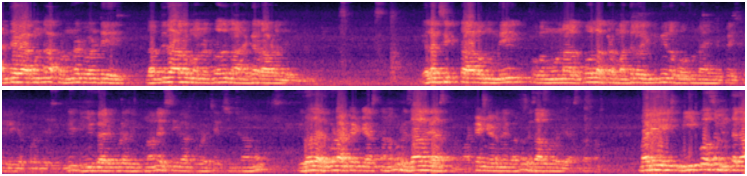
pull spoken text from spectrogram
అంతేకాకుండా అక్కడ ఉన్నటువంటి లబ్ధిదారులు మొన్నటి రోజు నా దగ్గర రావడం జరిగింది. ఎలక్ట్రిసిటీ ప్రాబ్లం ఉంది. ఒక మూడు నాలుగు పోలు అక్కడ మధ్యలో ఇంటి మీద పోతున్నాయని చెప్పేసి తెలియజెప్పడం జరిగింది. డిఈ గారికి కూడా చెప్తున్నాను ఎస్సీ గారికి కూడా చర్చించినాము. ఈరోజు అది కూడా అటెండ్ చేస్తున్నాము రిజాల్వ్ చేస్తున్నాము. అటెండ్ చేయడమే కాదు రిజాల్వ్ కూడా చేస్తున్నాము. మరి మీకోసం ఇంతగా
